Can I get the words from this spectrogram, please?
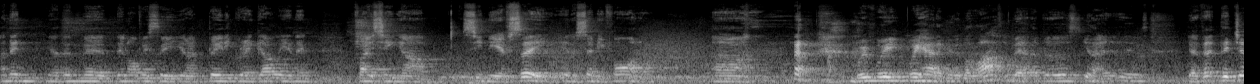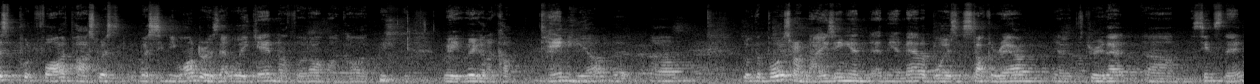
And then, you know, then, then obviously, you know, beating Green Gully and then facing um, Sydney FC in a semi-final. Uh, we, we, we had a bit of a laugh about it, but it was, you know, it was, yeah, they just put five past West, West Sydney Wanderers that weekend. I thought, oh my God, we, we, we're going to cut 10 here. But um, look, the boys were amazing, and, and the amount of boys that stuck around you know, through that um, since then.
